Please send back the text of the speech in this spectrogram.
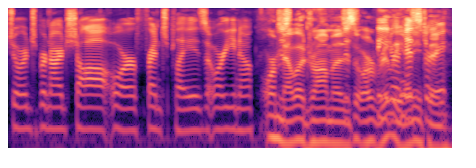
George Bernard Shaw or French plays or, you know, Or just- melodramas just or really history. anything.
